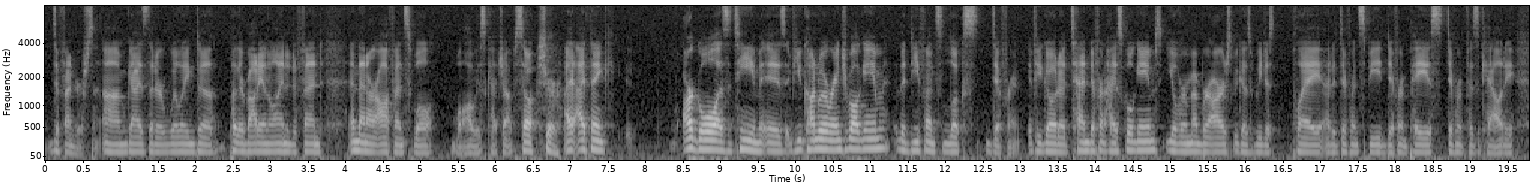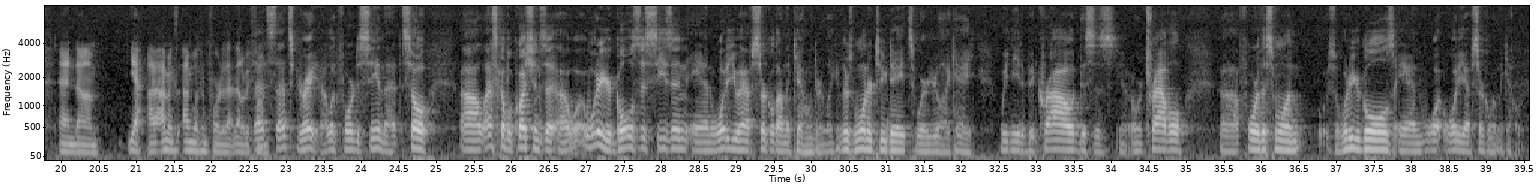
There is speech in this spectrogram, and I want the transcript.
defenders, um, guys that are willing to put their body on the line and defend, and then our offense will will always catch up. So Sure. I, I think our goal as a team is if you come to a Ranger ball game, the defense looks different. If you go to ten different high school games, you'll remember ours because we just play at a different speed, different pace, different physicality, and um, yeah, I, I'm ex- I'm looking forward to that. That'll be fun. That's that's great. I look forward to seeing that. So, uh, last couple questions. Uh, what are your goals this season, and what do you have circled on the calendar? Like, if there's one or two dates where you're like, "Hey, we need a big crowd. This is you know, or travel uh, for this one." So, what are your goals, and what what do you have circled on the calendar?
